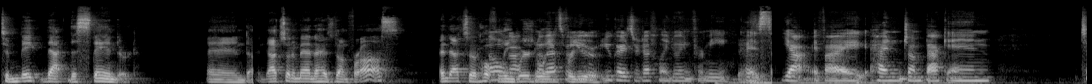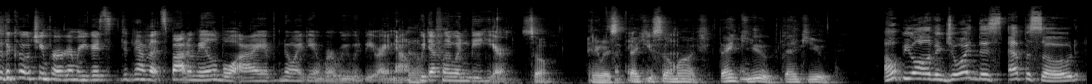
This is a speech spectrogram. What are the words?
to make that the standard. And, and that's what Amanda has done for us. And that's what hopefully oh gosh, we're doing no, that's for what you. you. guys are definitely doing for me. Because, yeah. yeah, if I hadn't jumped back in to the coaching program or you guys didn't have that spot available, I have no idea where we would be right now. Yeah. We definitely wouldn't be here. So, anyways, so thank, thank, you, so that. much. Thank, thank you. you. Thank you. I hope you all have enjoyed this episode.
